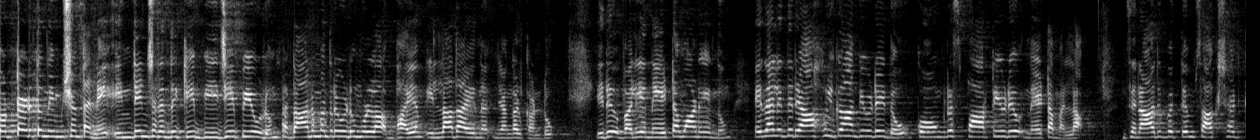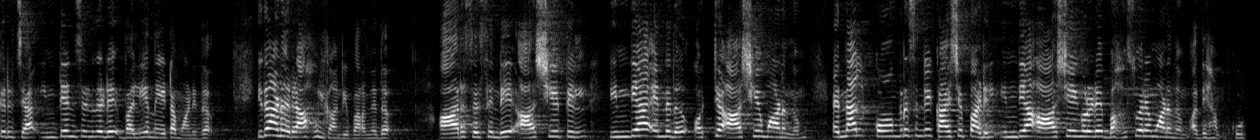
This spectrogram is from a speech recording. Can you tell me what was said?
തൊട്ടടുത്ത നിമിഷം തന്നെ ഇന്ത്യൻ ജനതയ്ക്ക് ബി ജെ പിയോടും പ്രധാനമന്ത്രിയോടുമുള്ള ഭയം ഇല്ലാതായെന്ന് ഞങ്ങൾ കണ്ടു. ഇത് വലിയ നേട്ടമാണ് എന്നും എന്നാൽ ഇത് രാഹുൽ ഗാന്ധിയുടേതോ കോൺഗ്രസ് പാർട്ടിയുടെയോ നേട്ടമല്ല. ജനാധിപത്യം സാക്ഷാത്കരിച്ച ഇന്ത്യൻ ജനതയുടെ വലിയ നേട്ടമാണിത്. ഇതാണ് രാഹുൽ ഗാന്ധി പറഞ്ഞത്. ആർ എസ് എസിന്റെ ആശയത്തിൽ ഇന്ത്യ എന്നത് ഒറ്റ ആശയമാണെന്നും എന്നാൽ കോൺഗ്രസിന്റെ കാഴ്ചപ്പാടിൽ ഇന്ത്യ ആശയങ്ങളുടെ ബഹുസ്വരമാണെന്നും അദ്ദേഹം കൂട്ടിച്ചേർത്തു.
